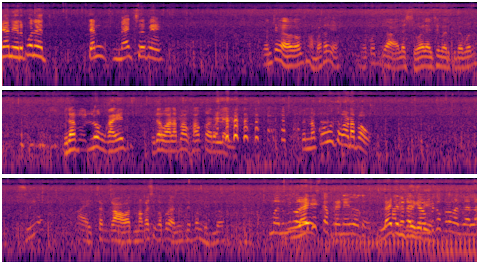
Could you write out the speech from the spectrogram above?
या नेरपण आहेत. त्या मॅच आहे. यांच्या घरावर जाऊन थांबायचं काय नको जायला शिवाय यायची बरं की डबल उद्या बोललो काहीच तिथं वडापाव खाव करवले तर नको बोलतो वडापाव. शी, आईच्या गावात मगाशी कपडे आले ते पण म्हणून मी लय- कोणाचेच कपडे नाही होते. लय आता जलदी घरी गेली. जाऊन मी कपडे बदलायला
